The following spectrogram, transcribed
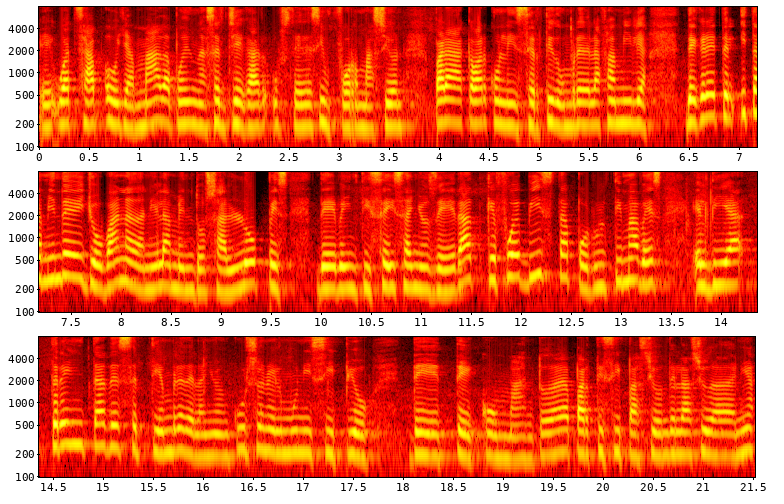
eh, WhatsApp o llamada, pueden hacer llegar ustedes información para acabar con la incertidumbre de la familia de Gretel y también de Giovanna Daniela Mendoza López, de 26 años de edad, que fue vista por última vez el día 30 de septiembre del año en curso en el municipio de Tecomán. Toda la participación de la ciudadanía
